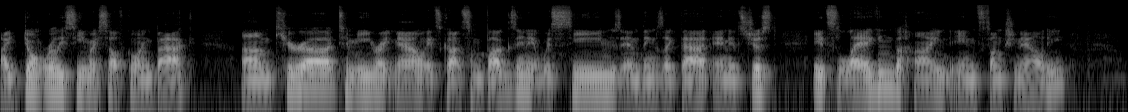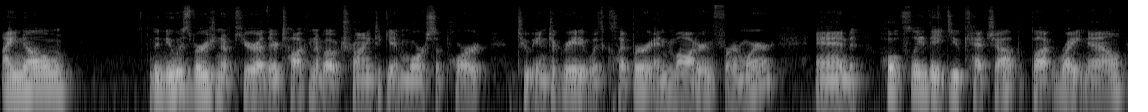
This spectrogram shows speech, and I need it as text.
I don't really see myself going back. Um, Cura, to me right now, it's got some bugs in it with seams and things like that, and it's just, it's lagging behind in functionality. I know the newest version of Cura, they're talking about trying to get more support to integrate it with Klipper and modern firmware, and hopefully they do catch up, but right now,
